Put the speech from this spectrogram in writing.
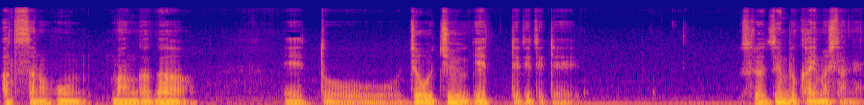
厚さの本、漫画が、えっ、ー、と、上中下って出てて、それを全部買いましたね。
